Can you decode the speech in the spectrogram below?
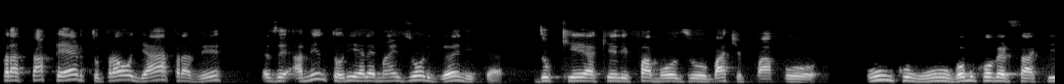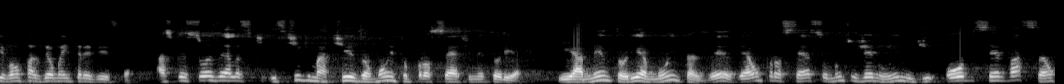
para estar tá perto, para olhar, para ver. Quer dizer, a mentoria ela é mais orgânica do que aquele famoso bate-papo um com um, vamos conversar aqui, vamos fazer uma entrevista. As pessoas elas estigmatizam muito o processo de mentoria. E a mentoria, muitas vezes, é um processo muito genuíno de observação.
